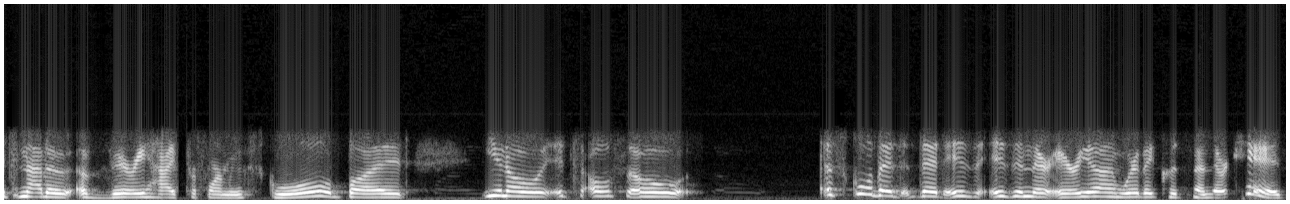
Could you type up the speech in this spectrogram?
it's not a, a very high performing school, but you know, it's also a school that that is is in their area and where they could send their kids.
